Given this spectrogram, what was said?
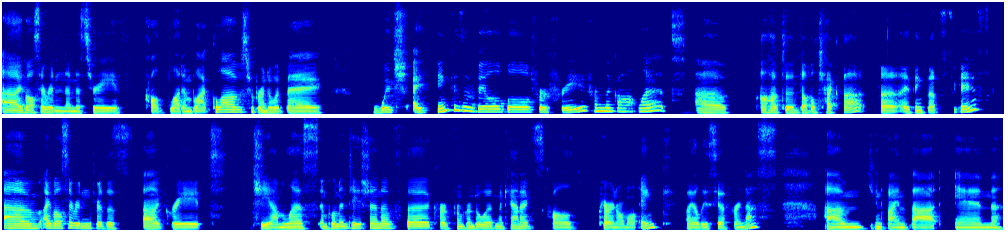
Uh, I've also written a mystery called Blood and Black Gloves for Brindlewood Bay, which I think is available for free from the Gauntlet. Uh, I'll have to double check that, but I think that's the case. Um, I've also written for this uh, great GM-less implementation of the Carved from Brindlewood mechanics called Paranormal Inc. by Alicia Furness. Um, you can find that in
